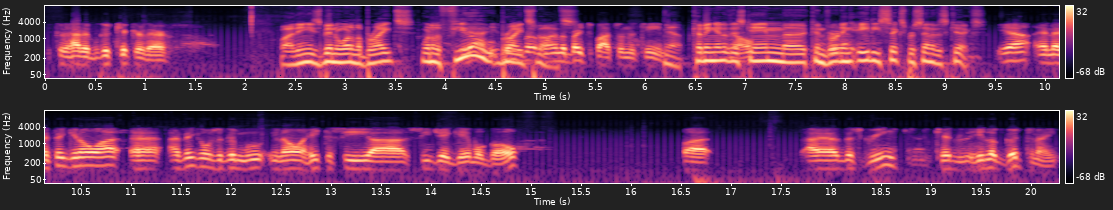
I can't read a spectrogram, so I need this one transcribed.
he could have had a good kicker there. Well, I think he's been one of the brights, one of the few yeah, bright spots. One of the bright spots on the team. Yeah, coming into You this know? game, uh, converting 86% of his kicks. Yeah, and I think you know what? Uh, I think it was a good move. You know, I hate to see uh, C.J. Gable go, but uh, this Green kid, he looked good tonight.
